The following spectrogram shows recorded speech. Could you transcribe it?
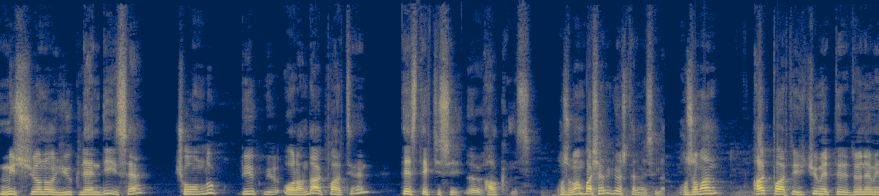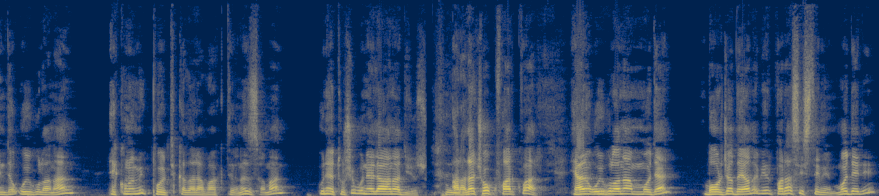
misyonu yüklendiyse çoğunluk büyük bir oranda AK Parti'nin destekçisi Evet. halkımız. O zaman başarı göstermesi lazım. O zaman AK Parti hükümetleri döneminde uygulanan ekonomik politikalara baktığınız zaman bu ne turşu bu ne lahana diyorsun. Arada çok fark var. Yani uygulanan model borca dayalı bir para sistemi modeli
